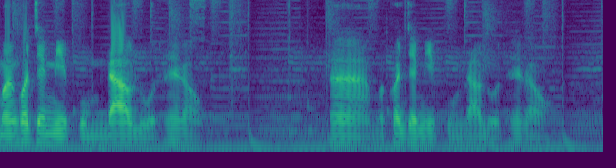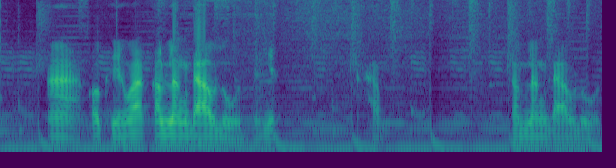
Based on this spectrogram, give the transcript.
มันก็จะมีปุ่มดาวน์โหลดให้เราอ่ามันก็จะมีปุ่มดาวน์โหลดให้เรา อ่าก็เขียนว่ากำลังดาวน์โหลดอย่างเงี้ยครับกำลังดาวน์โหลด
